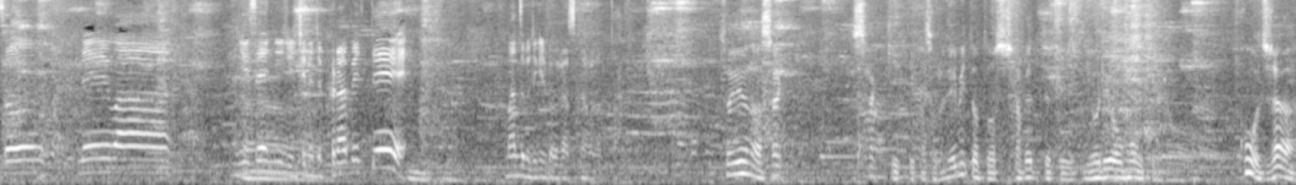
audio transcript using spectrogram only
それは2021年と比べて満足できることが少なくなった。というのはささっきっていうかそのエミトと喋っててより思うけどこうじゃあ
